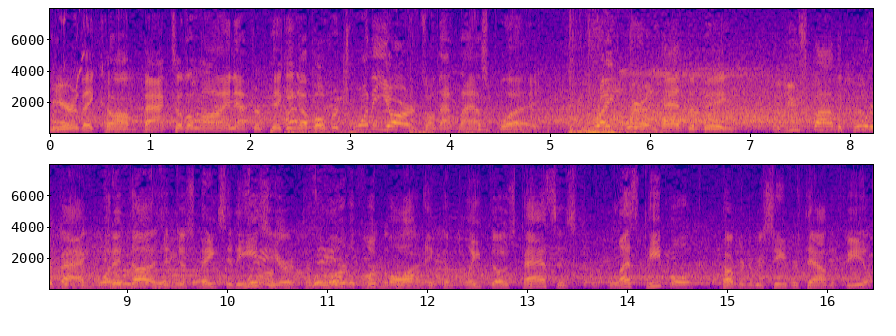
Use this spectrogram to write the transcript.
Here they come back to the line after picking up over 20 yards on that last play. Right where it had to be. When you spy the quarterback, what it does, it just makes it easier to throw the football and complete those passes. Less people covering the receivers down the field.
